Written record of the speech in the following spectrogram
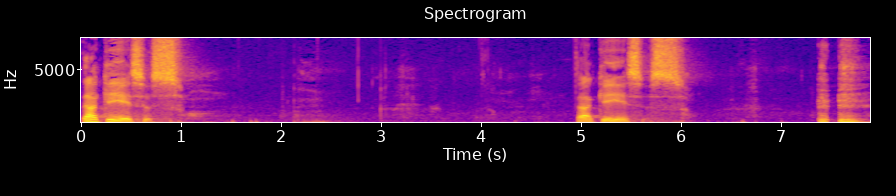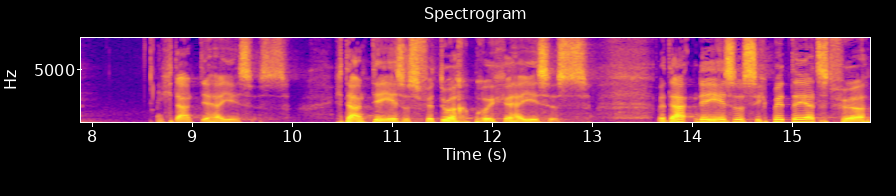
Danke, Jesus. Danke, Jesus. Ich danke dir, Herr Jesus. Ich danke dir, Jesus, für Durchbrüche, Herr Jesus. Wir danken dir, Jesus. Ich bitte jetzt für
